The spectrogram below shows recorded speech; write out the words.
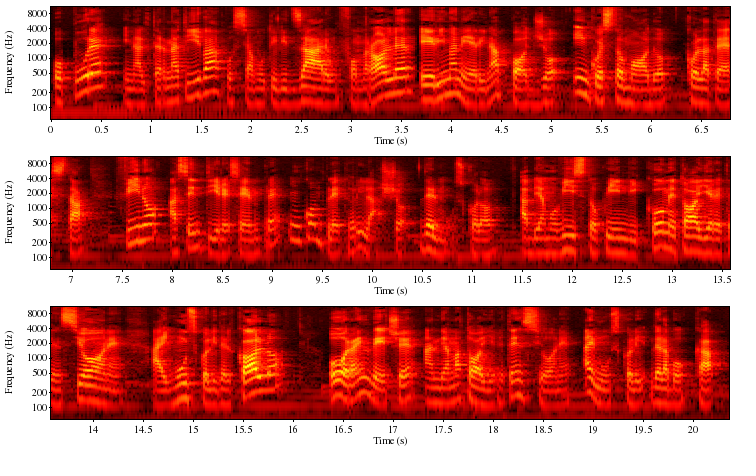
Oppure, in alternativa, possiamo utilizzare un foam roller e rimanere in appoggio in questo modo con la testa fino a sentire sempre un completo rilascio del muscolo. Abbiamo visto quindi come togliere tensione ai muscoli del collo, ora invece andiamo a togliere tensione ai muscoli della bocca.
